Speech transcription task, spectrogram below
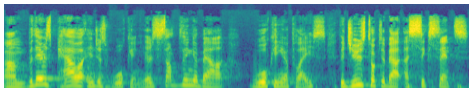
Um, but there's power in just walking. There's something about walking a place. The Jews talked about a sixth sense,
